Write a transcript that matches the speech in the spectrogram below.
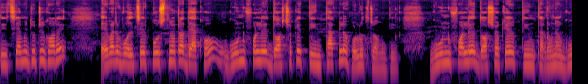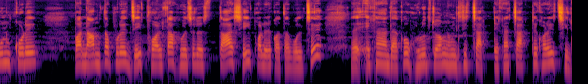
দিচ্ছি আমি দুটি ঘরে। এবারে বলছে, প্রশ্নটা দেখো, গুণ ফলে দশকের তিন থাকলে হলুদ রং দিই। গুণ ফলে দশকের তিন থাকলে মানে গুণ করে বা নামতা পড়ে যেই ফলটা হয়েছিল, তা সেই ফলের কথা বলছে। এখানে দেখো, হলুদ রং আমি দিচ্ছি চারটে, এখানে চারটে ঘরেই ছিল।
